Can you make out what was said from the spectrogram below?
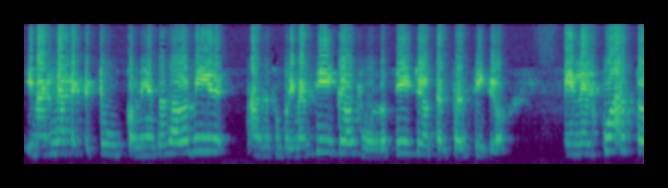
imagínate que tú comienzas a dormir, haces un primer ciclo, segundo ciclo, tercer ciclo. En el cuarto,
